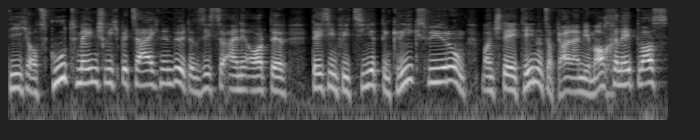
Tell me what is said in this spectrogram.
die ich als gutmenschlich bezeichnen würde. Das ist so eine Art der desinfizierten Kriegsführung. Man steht hin und sagt, ja, nein, wir machen etwas.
